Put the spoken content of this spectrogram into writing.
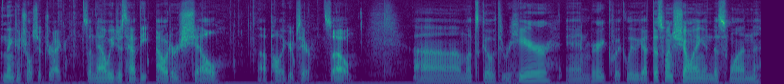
and then Control Shift drag. So now we just have the outer shell uh, polygroups here. So um, let's go through here and very quickly we got this one showing and this one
